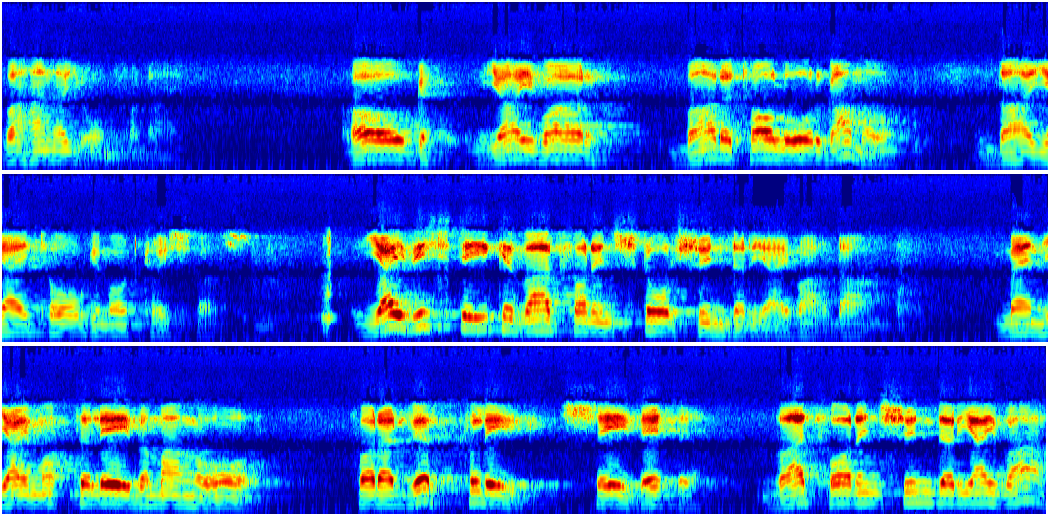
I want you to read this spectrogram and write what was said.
hva han har gjort for deg. Og jeg var bare tolv år gammel da jeg tok imot Kristus. Jeg visste ikke hva for en stor synder jeg var da, men jeg måtte leve mange år for å virkelig se dette, hva for en synder jeg var.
